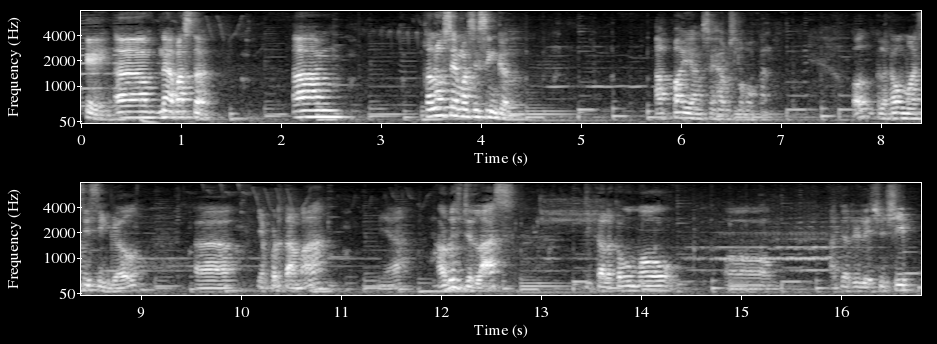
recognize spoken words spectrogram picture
Oke, um, nah Pastor, um, kalau saya masih single, apa yang saya harus lakukan? Oh, kalau kamu masih single, uh, yang pertama, ya harus jelas. Jika kamu mau uh, ada relationship,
